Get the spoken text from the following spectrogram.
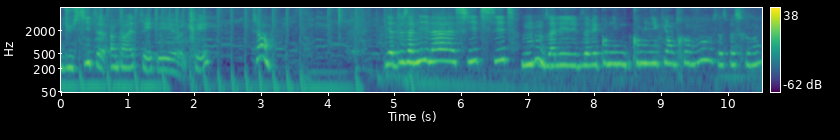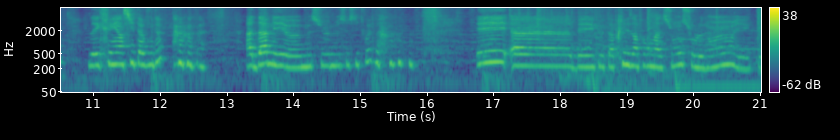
du site internet qui a été euh, créé. Tiens Il y a deux amis là, site, site. Mhm, vous, allez, vous avez commun- communiqué entre vous, ça se passe comment? Vous avez créé un site à vous deux? Adam et euh, monsieur, monsieur site web Et euh, ben, que tu as pris les informations sur le nom et que,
